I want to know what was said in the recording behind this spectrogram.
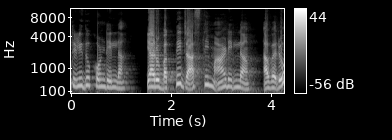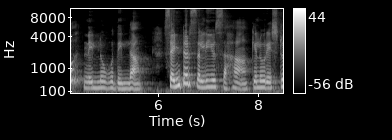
ತಿಳಿದುಕೊಂಡಿಲ್ಲ. ಯಾರು ಭಕ್ತಿ ಜಾಸ್ತಿ ಮಾಡಿಲ್ಲ, ಅವರು ನಿಲ್ಲುವುದಿಲ್ಲ. ಸೆಂಟರ್ಸಲ್ಲಿಯೂ ಸಹ ಕೆಲವರು ಎಷ್ಟು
